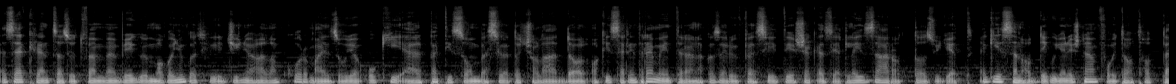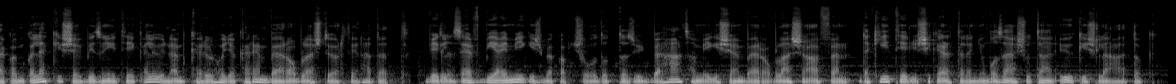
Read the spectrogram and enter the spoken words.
1950-ben végül maga Nyugat-Virginia állam kormányzója Oki L. Pettison beszélt a családdal, aki szerint reménytelenek az erőfeszítések, ezért le is záratta az ügyet. Egészen addig ugyanis nem folytathatták, amikor a legkisebb bizonyíték elő nem kerül, hogy akár emberrablás történhetett. Végül az FBI mégis bekapcsolódott az ügybe, hát ha mégis emberrablás áll fenn, de két évnyi sikertelen nyomozás után ők is leálltak.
